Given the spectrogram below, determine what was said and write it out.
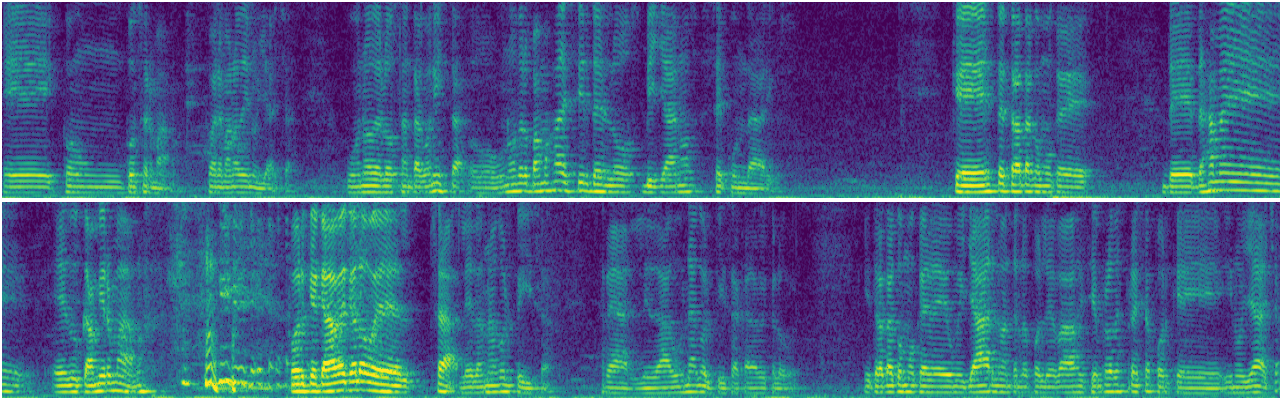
eh, con, con su hermano, con el hermano de Inuyasha, uno de los antagonistas, o uno de los, vamos a decir, de los villanos secundarios. Que este trata como que de déjame educar a mi hermano, porque cada vez que lo ve, él, o sea, le da una golpiza, real, le da una golpiza cada vez que lo ve. Y trata como que de humillarlo, mantenerlo por debajo, y siempre lo desprecia porque Inuyasha,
